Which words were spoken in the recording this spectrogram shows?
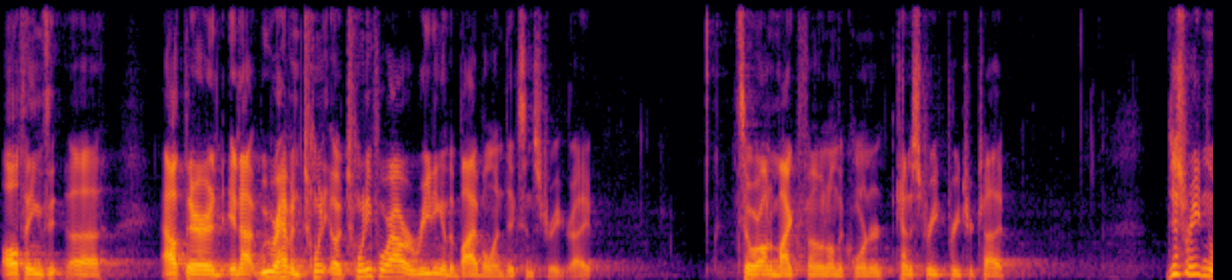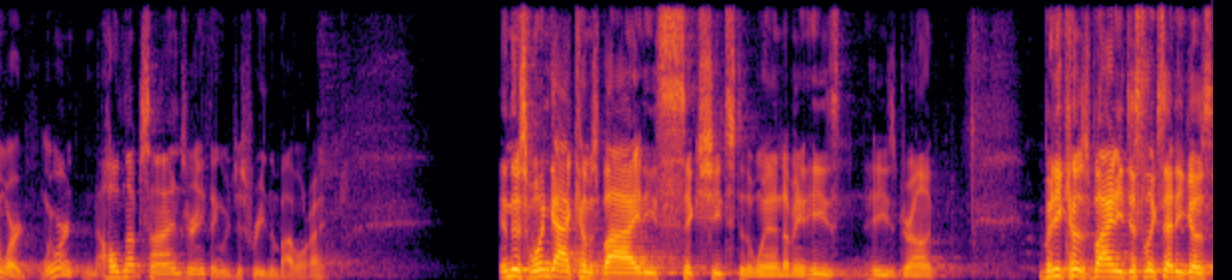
all things uh, out there, and, and I, we were having 20, a 24 hour reading of the Bible on Dickson Street, right? So we're on a microphone on the corner, kind of street preacher type. Just reading the word. We weren't holding up signs or anything, we were just reading the Bible, right? And this one guy comes by and he's six sheets to the wind. I mean, he's, he's drunk. But he comes by and he just looks at it, he goes,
